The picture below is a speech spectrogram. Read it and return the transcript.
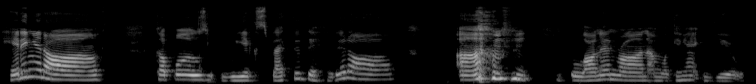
hitting it off. Couples we expected to hit it off. Um, Lana and Ron, I'm looking at you.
